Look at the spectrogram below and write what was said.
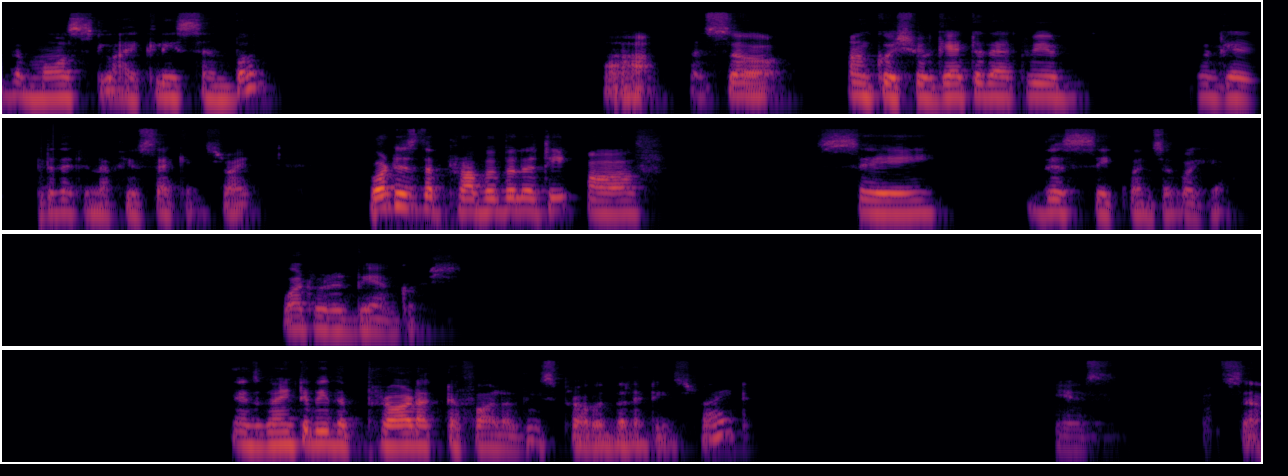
the most likely symbol. Uh, so Ankush, we'll get to that. We'll, we'll get to that in a few seconds, right? What is the probability of, say, this sequence over here? What would it be, Ankush? It's going to be the product of all of these probabilities, right? Yes. So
